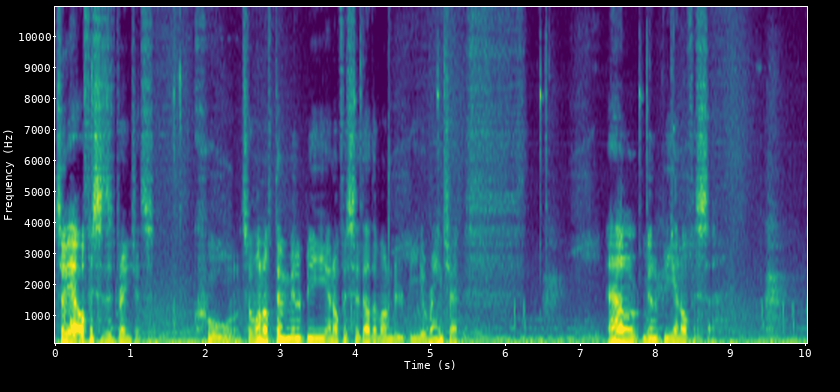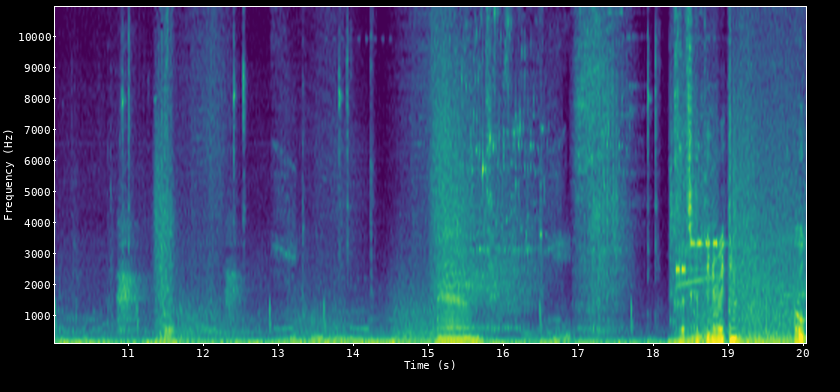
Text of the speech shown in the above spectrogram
So yeah, officers and rangers. Cool. So one of them will be an officer, the other one will be a ranger. L will be an officer. And let's continue making. Oh,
